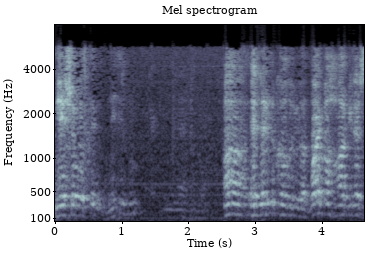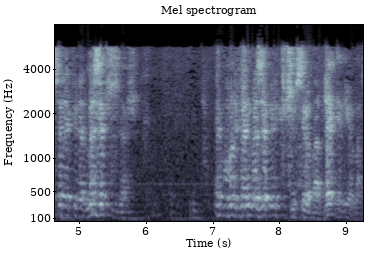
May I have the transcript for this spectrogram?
Niye şöyle ettin? Nedir bu? Aa, ellerini kaldırıyorlar. Vay Vahabiler, Selefiler, mezhepsizler. Ebu Hanife'nin mezhebini küçümsüyorlar, reddediyorlar.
